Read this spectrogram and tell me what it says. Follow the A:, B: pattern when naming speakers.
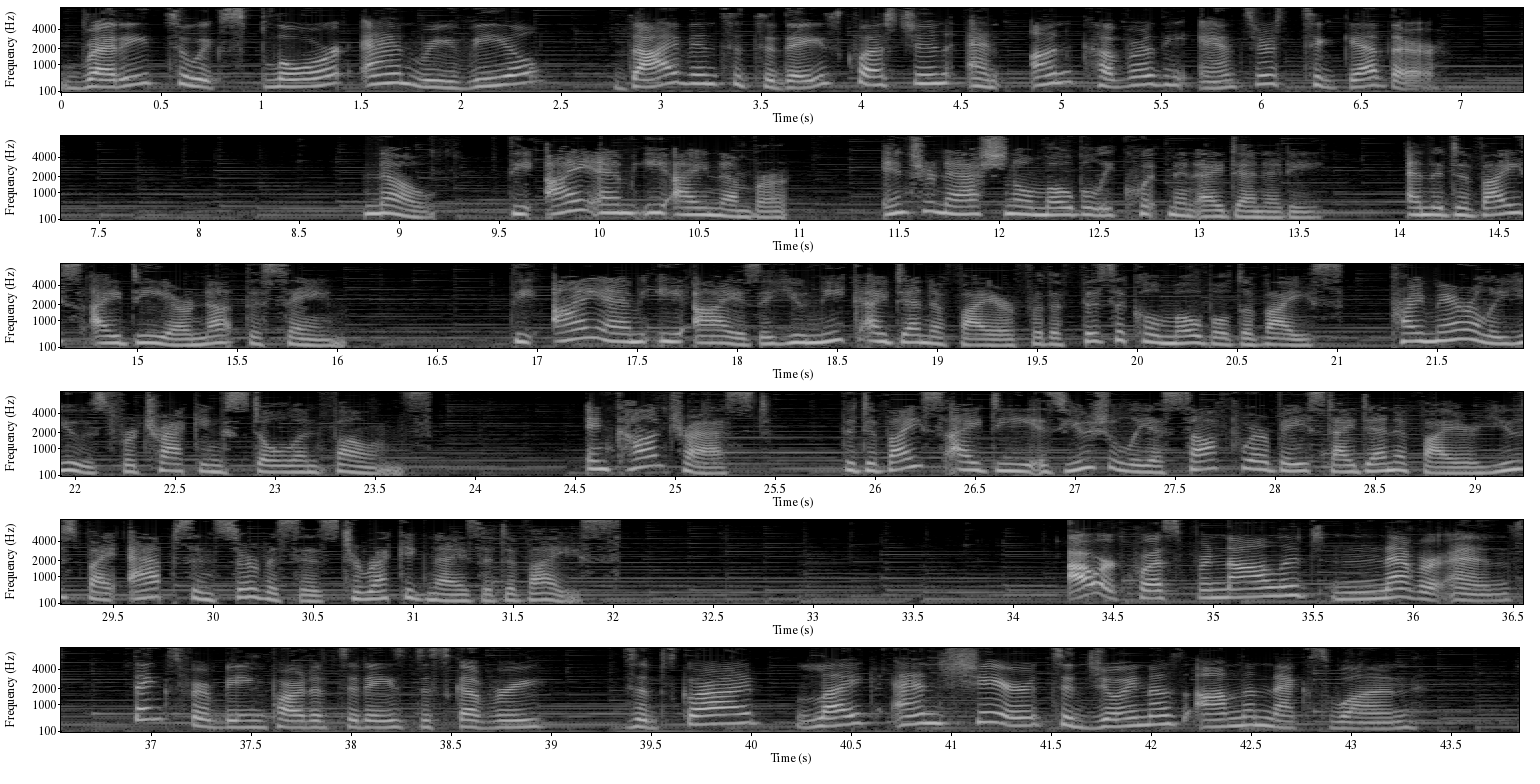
A: Ready to explore and reveal? Dive into today's question and uncover the answers together.
B: No, the IMEI number, International Mobile Equipment Identity, and the device ID are not the same. The IMEI is a unique identifier for the physical mobile device, primarily used for tracking stolen phones. In contrast, the device ID is usually a software-based identifier used by apps and services to recognize a device.
A: Our quest for knowledge never ends. Thanks for being part of today's discovery. Subscribe, like, and share to join us on the next one.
